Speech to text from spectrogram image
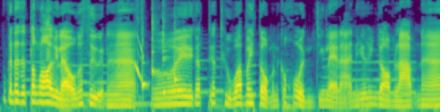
มันก็น่าจะต้องรอดอยู่แล้วโอคาสุนะฮะเฮ้ยก็ก็ถือว่าใบโตมันก็โหดจริงแหละนะ อันนี้ก็ต้องยอมรับนะฮะ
